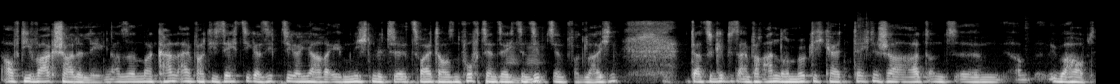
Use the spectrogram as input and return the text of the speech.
auf die Waagschale legen. Also man kann einfach die 60er, 70er Jahre eben nicht mit 2015, 16, mhm. 17 vergleichen. Dazu gibt es einfach andere Möglichkeiten technischer Art und ähm, überhaupt.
